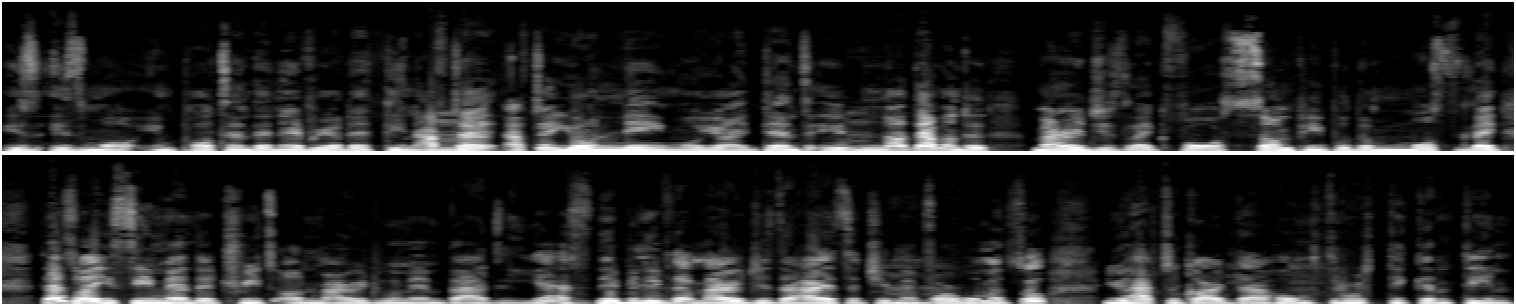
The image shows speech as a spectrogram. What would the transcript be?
is, is more important than every other thing. Mm. After after your name or your identity, even mm. not that one. The marriage is like for some people the most like. That's why you see men that treat unmarried women badly. Yes, mm. they believe that marriage is the highest achievement for a woman. So you have to guard that home through thick and thin.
